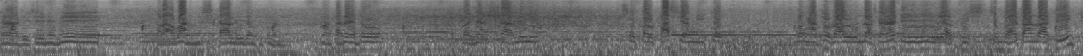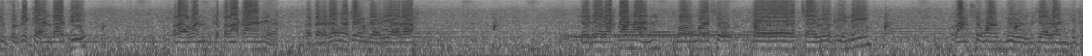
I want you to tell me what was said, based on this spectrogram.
Nah di sini ini rawan sekali teman-teman. Makanya itu banyak sekali shuttle bus yang ikut mengatur lalu lintas. Karena di habis jembatan tadi di pertigaan tadi rawan kecelakaan ya kadang-kadang ada yang dari arah dari arah kanan mau masuk ke jalur ini langsung ambil jalan gitu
